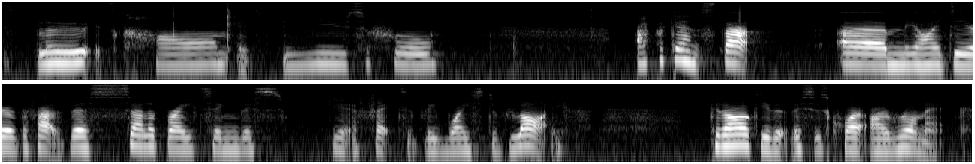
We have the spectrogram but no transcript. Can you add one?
It's blue, it's calm, it's beautiful. Up against that, um, the idea of the fact that they're celebrating this you know, effectively waste of life, you could argue that this is quite ironic.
